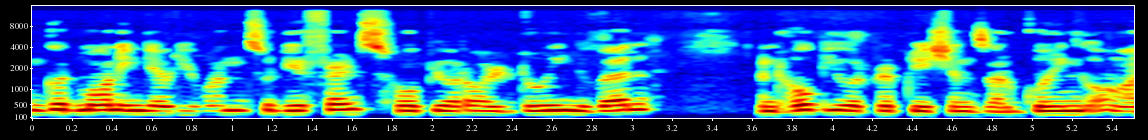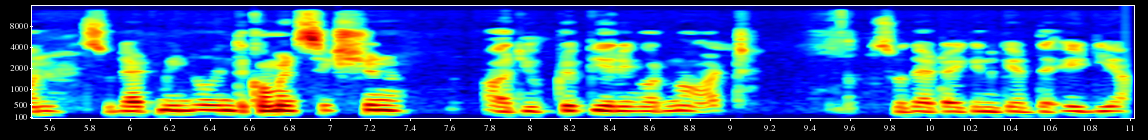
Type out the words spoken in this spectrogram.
Good morning, everyone. So, dear friends, hope you are all doing well and hope your preparations are going on. So, let me know in the comment section are you preparing or not so that I can get the idea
